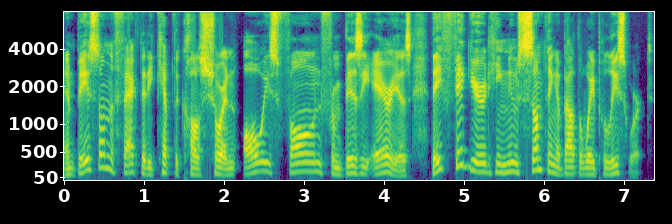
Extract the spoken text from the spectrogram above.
and based on the fact that he kept the calls short and always phoned from busy areas, they figured he knew something about the way police worked.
